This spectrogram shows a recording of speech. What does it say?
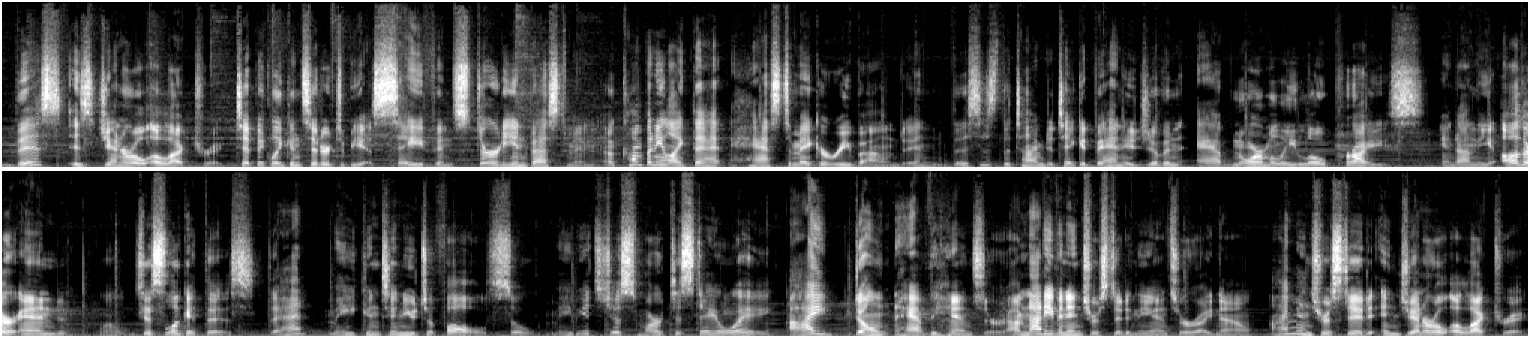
this is General Electric, typically considered to be a safe and sturdy investment. A company like that has to make a rebound, and this is the time to take advantage of an abnormally low price. And on the other end, well, just look at this. That may continue to fall, so maybe it's just smart to stay away. I don't have the answer. I'm not even interested in the answer right now. I'm interested in General Electric.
